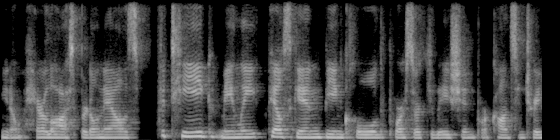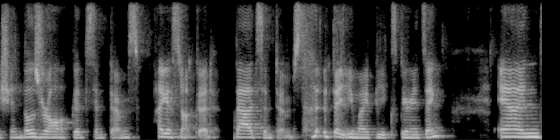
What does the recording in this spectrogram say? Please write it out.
you know, hair loss, brittle nails, fatigue, mainly pale skin, being cold, poor circulation, poor concentration. Those are all good symptoms. I guess not good, bad symptoms that you might be experiencing. And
